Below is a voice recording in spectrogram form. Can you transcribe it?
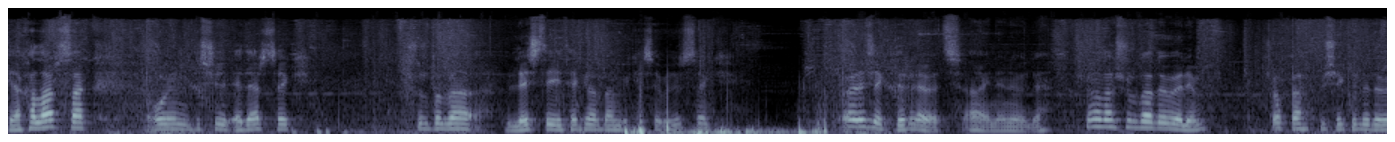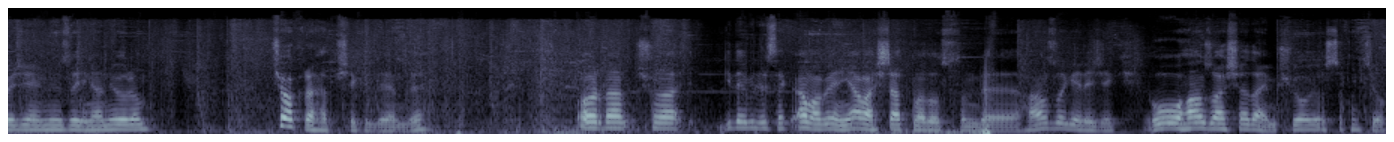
yakalarsak, oyun dışı edersek, şurada da Leste'yi tekrardan bir kesebilirsek ölecektir. Evet, aynen öyle. Şunu da şurada dövelim. Çok rahat bir şekilde döveceğimize inanıyorum. Çok rahat bir şekilde hem de. Oradan şuna gidebilirsek ama beni yavaşlatma dostum be. Hanzo gelecek. Oo Hanzo aşağıdaymış. Yo yo sıkıntı yok.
